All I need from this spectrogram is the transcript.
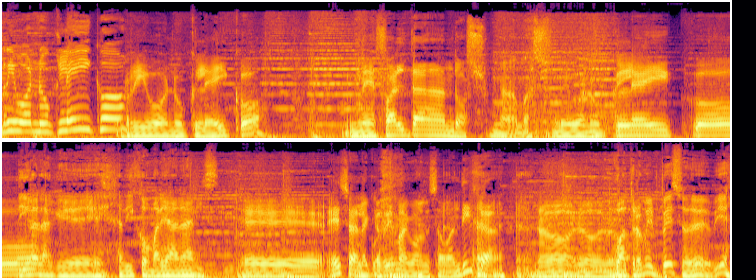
Ribonucleico. ribonucleico. Me faltan dos, nada más. Ribonucleico. Diga la que dijo Mariana Nanis. Eh, ¿Esa es la que rima con sabandija? No, no, no. Cuatro mil pesos, debe, bien.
